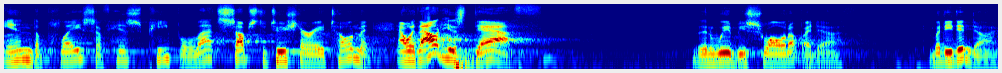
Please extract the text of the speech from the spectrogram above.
in the place of his people. That's substitutionary atonement. And without his death, then we'd be swallowed up by death. But he did die.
